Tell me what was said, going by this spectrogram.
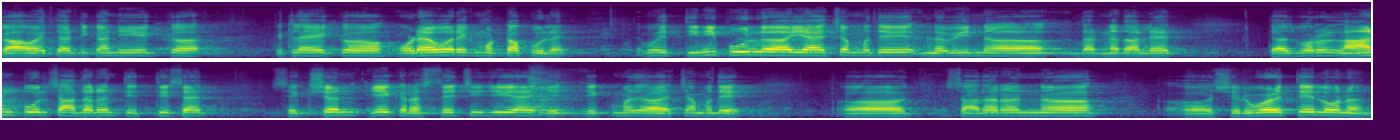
गाव आहे. त्या ठिकाणी एक तिथल्या एक ओढ्यावर एक मोठा पूल आहे. त्यामुळे तिन्ही पूल याच्यामध्ये नवीन धरण्यात आले आहेत. त्याचबरोबर लहान पूल साधारण तेहतीस आहेत. सेक्शन एक रस्त्याची जी आहे एक एक म- याच्यामध्ये साधारण शिरवळ ते लोणंद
